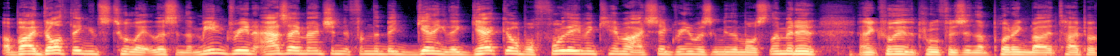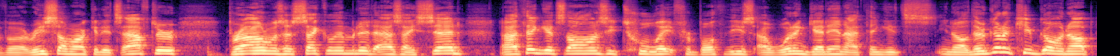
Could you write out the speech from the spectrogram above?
Uh, but I don't think it's too late. Listen, the mean green, as I mentioned from the beginning, the get-go, before they even came out, I said green was going to be the most limited, and clearly the proof is in the pudding by the type of uh, resale market it's after. Brown was a second limited, as I said. Now, I think it's honestly too late for both of these. I wouldn't get in. I think it's, you know, they're going to keep going up,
